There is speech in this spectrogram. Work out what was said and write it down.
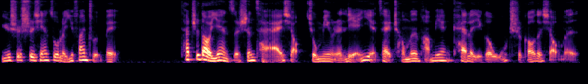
于是事先做了一番准备。他知道晏子身材矮小，就命人连夜在城门旁边开了一个五尺高的小门，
